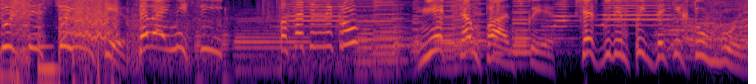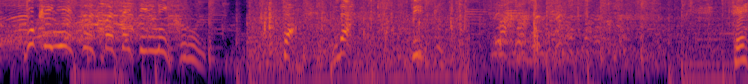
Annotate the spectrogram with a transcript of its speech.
Що ж вы стоите? Давай неси! Спасательный круг? Нет, шампанское. Сейчас будем пить за тех, кто в море. Ну, конечно, спасательный круг. Так, на, держи. Це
